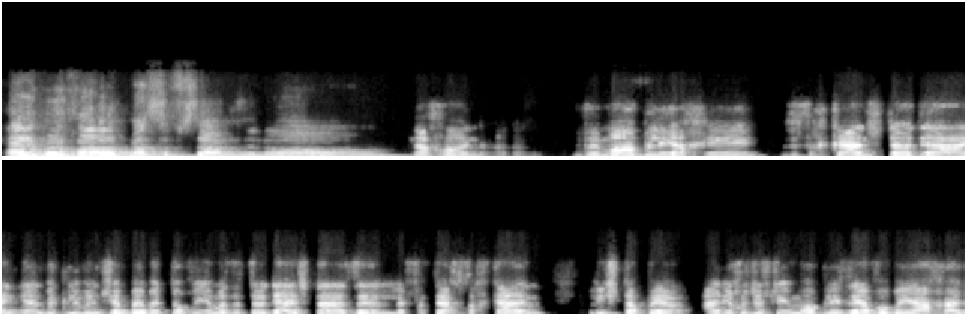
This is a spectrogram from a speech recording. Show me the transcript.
כן, אבל הוא יכול לעלות מהספסל, זה לא... נכון. ומובלי, אחי, זה שחקן שאתה יודע, העניין בקליבלנד שהם באמת טובים, אז אתה יודע, יש את זה, לפתח שחקן, להשתפר. אני חושב שעם מובלי זה יבוא ביחד,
